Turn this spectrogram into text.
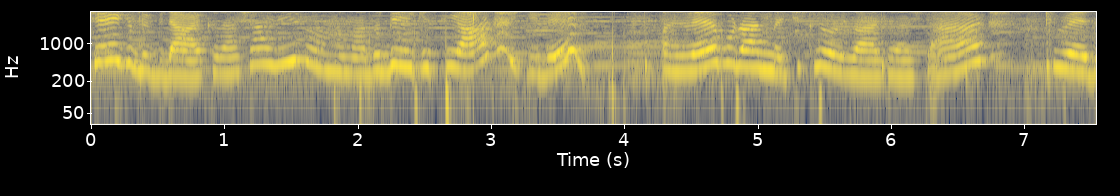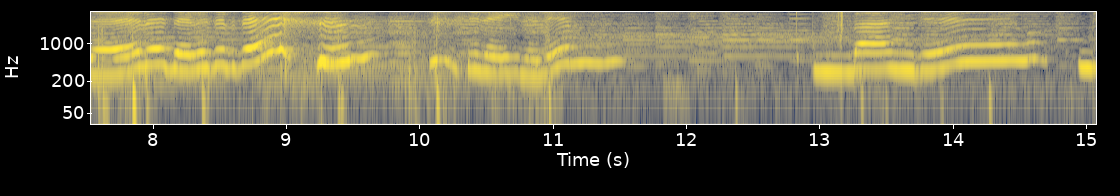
Şey gibi bir de arkadaşlar neydi onun adı bilgisayar gibi. Ve buradan da çıkıyoruz arkadaşlar. Ve de ve de ve de ve de. Nereye gidelim? Bence bir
